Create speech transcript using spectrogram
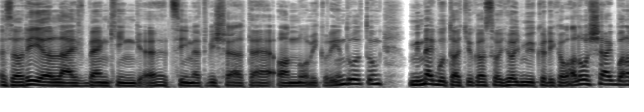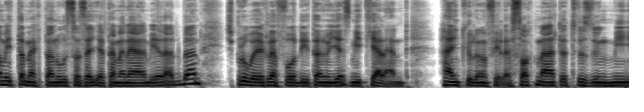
ez a Real Life Banking címet viselte annó, amikor indultunk. Mi megmutatjuk azt, hogy hogy működik a valóságban, amit te megtanulsz az egyetemen elméletben, és próbáljuk lefordítani, hogy ez mit jelent. Hány különféle szakmát ötvözünk mi,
